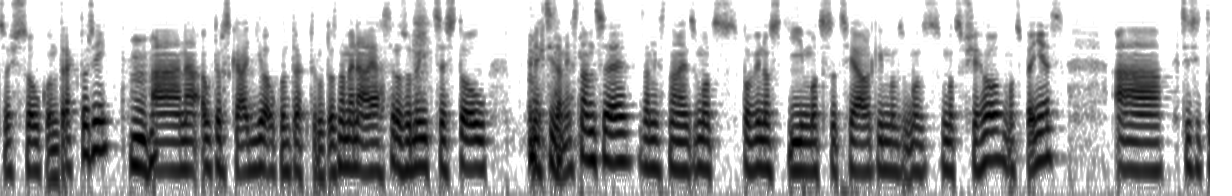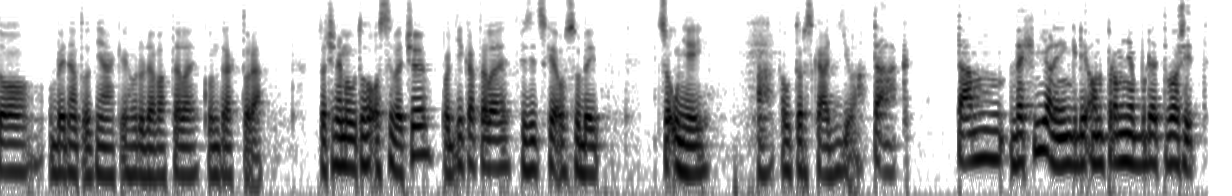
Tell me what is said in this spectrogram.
což jsou kontraktoři mm-hmm. a na autorská díla u kontraktorů. To znamená, já se rozhodnu jít cestou, nechci zaměstnance, zaměstnanec moc povinností, moc sociálky, moc, moc, moc všeho, moc peněz a chci si to objednat od nějakého dodavatele, kontraktora. Začneme u toho OSVČ, podnikatele, fyzické osoby. Co u něj? A autorská díla. Tak, tam ve chvíli, kdy on pro mě bude tvořit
